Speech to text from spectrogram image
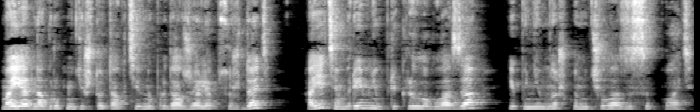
Мои одногруппники что-то активно продолжали обсуждать, а я тем временем прикрыла глаза и понемножку начала засыпать.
